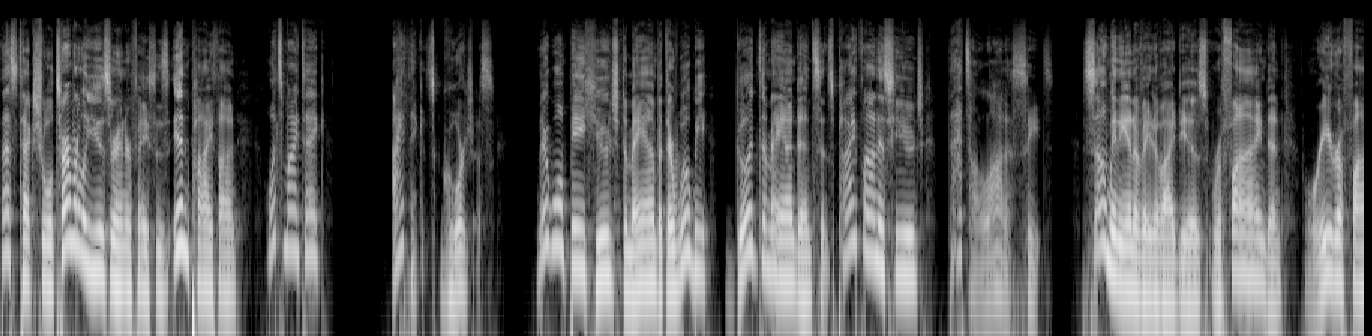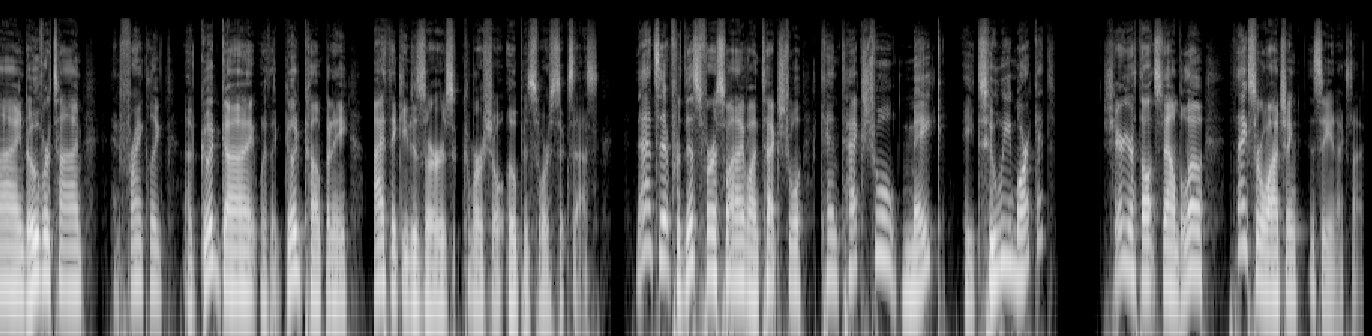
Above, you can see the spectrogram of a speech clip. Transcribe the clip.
That's textual terminal user interfaces in Python. What's my take? I think it's gorgeous. There won't be huge demand, but there will be good demand. And since Python is huge, that's a lot of seats. So many innovative ideas, refined and re refined over time. And frankly, a good guy with a good company, I think he deserves commercial open source success. That's it for this first five on Textual. Can Textual make a TUI market? Share your thoughts down below. Thanks for watching and see you next time.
